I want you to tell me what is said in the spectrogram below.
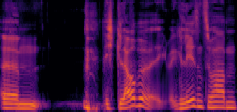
Ähm, ich glaube, gelesen zu haben,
